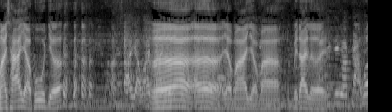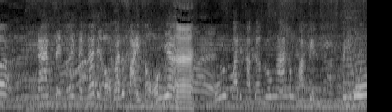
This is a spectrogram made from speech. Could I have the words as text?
มาช้าอย่าพูดเยอะ ช้าอย่ามาเออ เออ อย่ามาอย่ามาไม่ได้เลย จริงๆอะกะว่างานเสร็จเลยเสร็จน่าจะออกมาสักบ่ายสองเนี่ยอ่า โอ้ยว่าจะกลับจากโรงงานต้องปากเสร็จสี่โมง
